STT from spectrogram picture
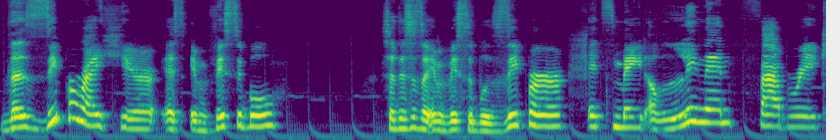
The zipper right here is invisible. So this is an invisible zipper. It's made of linen fabric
